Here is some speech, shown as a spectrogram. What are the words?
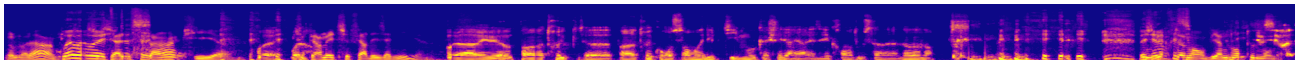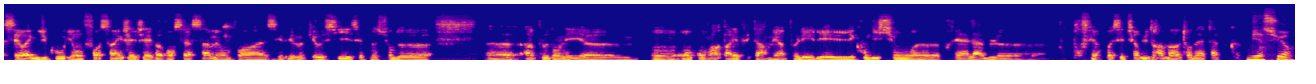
voilà, un ouais, ouais, social sain qui, euh, ouais, voilà. qui, permet de se faire des amis. Voilà, et euh, pas un truc, euh, pas un truc où on s'envoie des petits mots cachés derrière les écrans, tout ça. Non, non, non. j'ai l'impression, bien devant tout le monde. C'est vrai, vrai, que du coup, c'est vrai que j'avais pas pensé à ça, mais on pourra essayer d'évoquer aussi cette notion de, euh, un peu dans les, euh, on, on, va en parler plus tard, mais un peu les, les, les conditions préalables pour faire pour essayer de faire du drama autour de la table. Quoi. Bien sûr.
